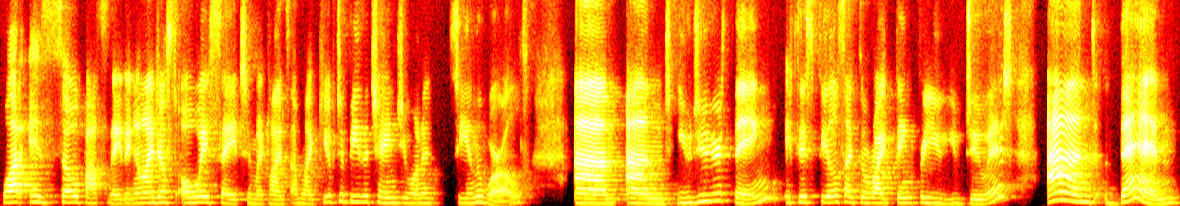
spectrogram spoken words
what is so fascinating, and I just always say to my clients, I'm like, you have to be the change you want to see in the world. Um, and you do your thing. If this feels like the right thing for you, you do it. And then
